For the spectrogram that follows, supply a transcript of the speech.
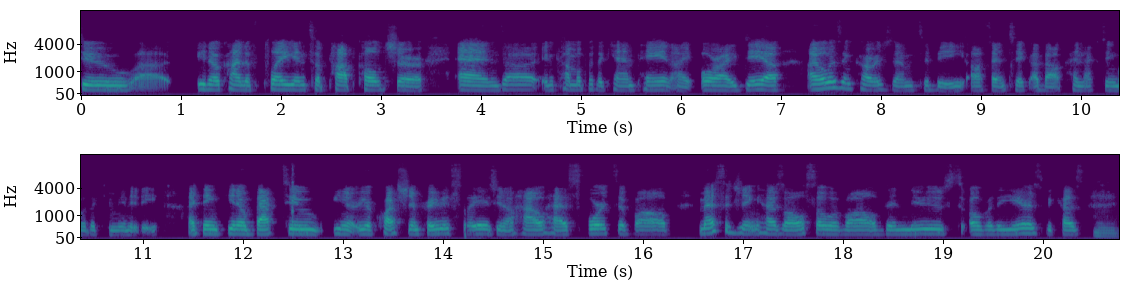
to uh, you know kind of play into pop culture and uh, and come up with a campaign I, or idea i always encourage them to be authentic about connecting with the community i think you know back to you know your question previously is you know how has sports evolved messaging has also evolved in news over the years because mm.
